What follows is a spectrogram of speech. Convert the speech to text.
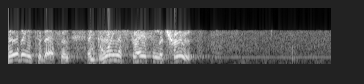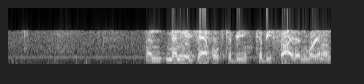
holding to this and, and going astray from the truth. And many examples could be, could be cited, and we're going to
